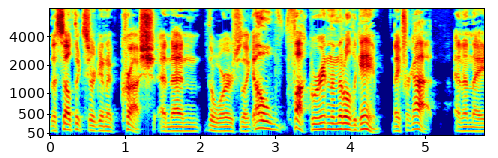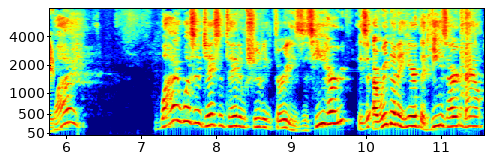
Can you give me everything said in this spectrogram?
the Celtics are gonna crush, and then the Warriors were like, oh fuck, we're in the middle of the game. They forgot, and then they Why? Why wasn't Jayson Tatum shooting threes? Is he hurt? Is are we going to hear that he's hurt now?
